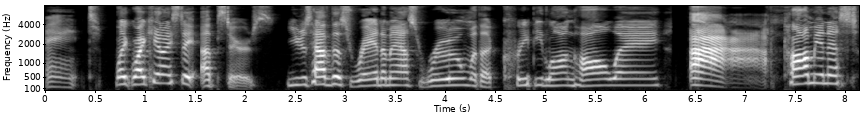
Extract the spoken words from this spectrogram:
ain't. Like, why can't I stay upstairs? You just have this random ass room with a creepy long hallway. Ah, communist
